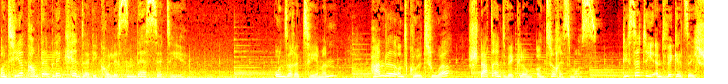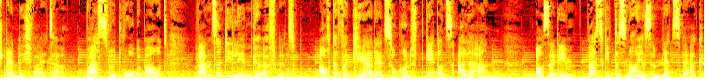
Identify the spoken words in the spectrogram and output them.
Und hier kommt der Blick hinter die Kulissen der City. Unsere Themen? Handel und Kultur, Stadtentwicklung und Tourismus. Die City entwickelt sich ständig weiter. Was wird wo gebaut? Wann sind die Läden geöffnet? Auch der Verkehr der Zukunft geht uns alle an. Außerdem, was gibt es Neues im Netzwerk?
